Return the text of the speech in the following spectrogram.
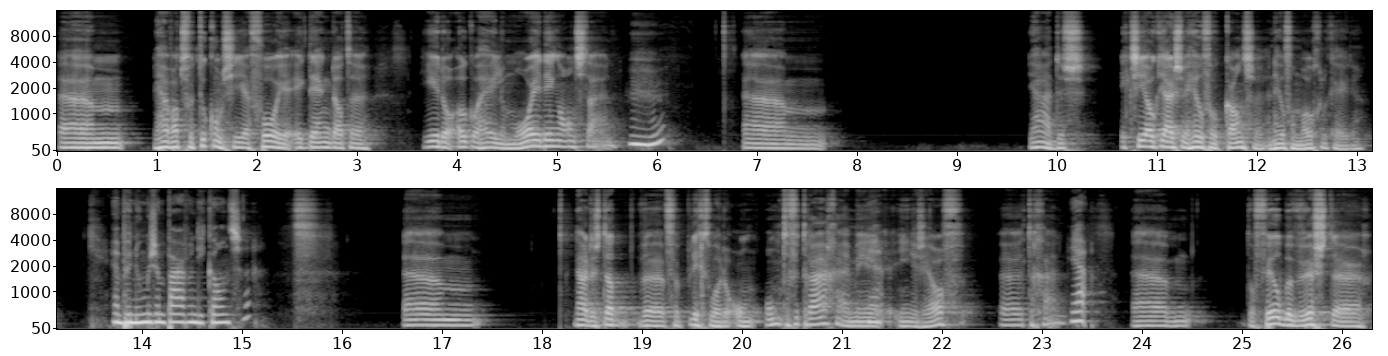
ehm, ja, wat voor toekomst zie je voor je? Ik denk dat er hierdoor ook wel hele mooie dingen ontstaan. Mhm. Ehm, ja, dus ik zie ook juist heel veel kansen en heel veel mogelijkheden. En benoem eens een paar van die kansen. Ehm, nou, dus dat we verplicht worden om, om te vertragen en meer Ja. in jezelf eh, te gaan. Ja. Ehm, door veel bewuster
